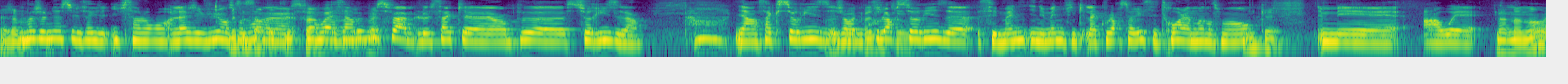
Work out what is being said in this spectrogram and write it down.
Et, et j'aime Moi j'aime bien aussi les sacs de Yves Saint Laurent. Là j'ai vu en Mais ce ça, c'est moment. un peu plus femme, Ouais, c'est un peu plus femme. Le sac un peu cerise là. Oh, Il y a un sac cerise, Ouais, genre une couleur cerise. C'est mani- il est magnifique. La couleur cerise c'est trop à la mode en ce moment. Mais ah ouais. Ma maman,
